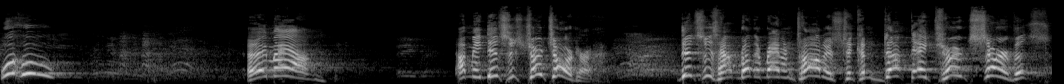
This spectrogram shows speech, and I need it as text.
Woohoo! Amen. I mean, this is church order. This is how Brother Branham taught us to conduct a church service,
